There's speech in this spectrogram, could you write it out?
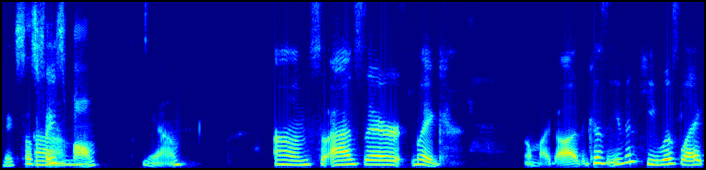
Makes us face Um, palm. Yeah. Um, so as they're like, oh my god, because even he was like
